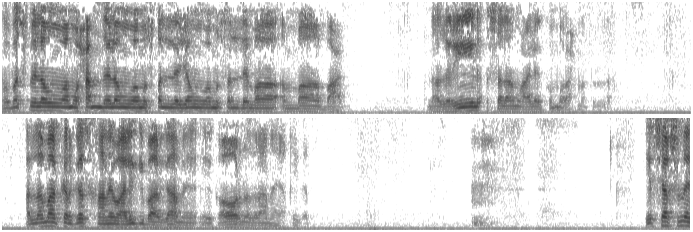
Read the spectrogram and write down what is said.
وبسملا ومحمدلا ومصليا ومسلما اما بعد. ناظرین، السلام علیکم ورحمۃ اللہ علامہ کرگس خانے والی کی بارگاہ میں ایک اور نظرانہ عقیدت. اس شخص نے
